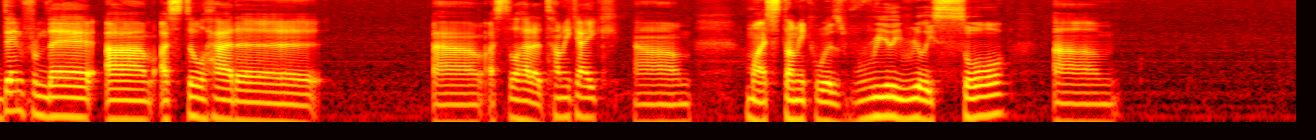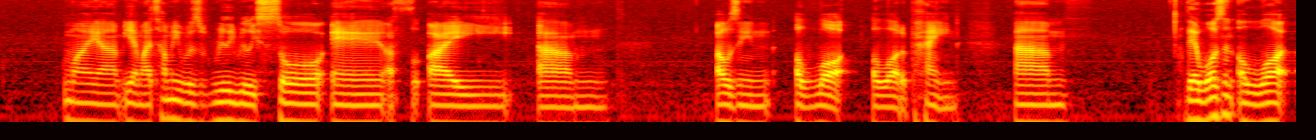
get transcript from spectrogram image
then from there, um, I still had a uh, I still had a tummy ache. Um, my stomach was really really sore. Um, my um, yeah, my tummy was really really sore, and I th- I um, I was in a lot a lot of pain. Um, there wasn't a lot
